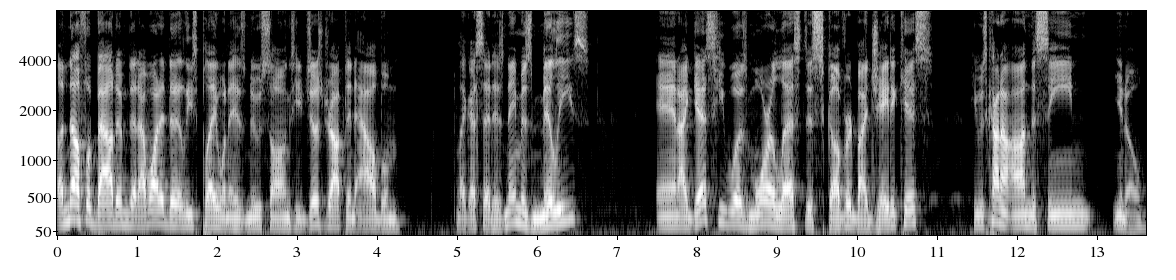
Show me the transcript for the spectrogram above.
enough about him that I wanted to at least play one of his new songs. He just dropped an album. Like I said, his name is Millyz, and I guess he was more or less discovered by Jadakiss. He was kind of on the scene, you know,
